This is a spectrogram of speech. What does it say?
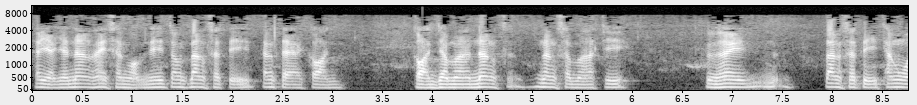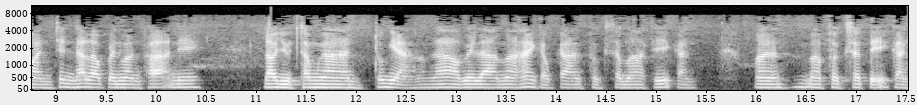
ถ้าอยากจะนั่งให้สงบนี้ต้องตั้งสติตั้งแต่ก่อนก่อนจะมานั่งนั่งสมาธิ คือให้ตั้งสติทั้งวัน เช่นถ้าเราเป็นวันพระนี้ เราหยุดทำงานทุกอย่างแล้วเอาเวลามาให้กับการฝึกสมาธิกัน มามาฝึกสติกัน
